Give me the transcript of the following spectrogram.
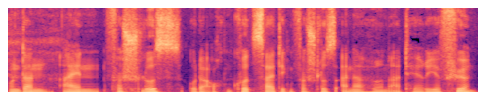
und dann einen Verschluss oder auch einen kurzzeitigen Verschluss einer Hirnarterie führen.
